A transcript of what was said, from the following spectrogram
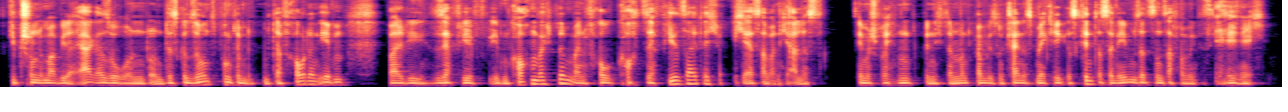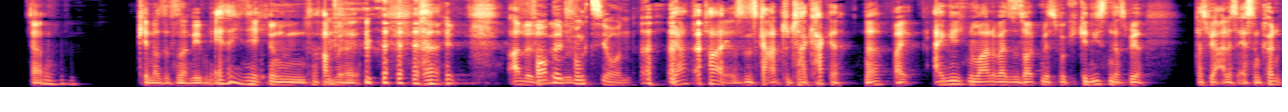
Es gibt schon immer wieder Ärger so und, und Diskussionspunkte mit, mit der Frau dann eben, weil die sehr viel eben kochen möchte. Meine Frau kocht sehr vielseitig, ich esse aber nicht alles. Dementsprechend bin ich dann manchmal wie so ein kleines mäckriges Kind, das daneben sitzt und sagt von mir, das esse ich nicht. Ja, Kinder sitzen daneben, esse ich nicht. Und haben wir alle. Vorbildfunktion. Ja, total. Es ist gar total kacke, ne? Weil eigentlich normalerweise sollten wir es wirklich genießen, dass wir, dass wir alles essen können.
